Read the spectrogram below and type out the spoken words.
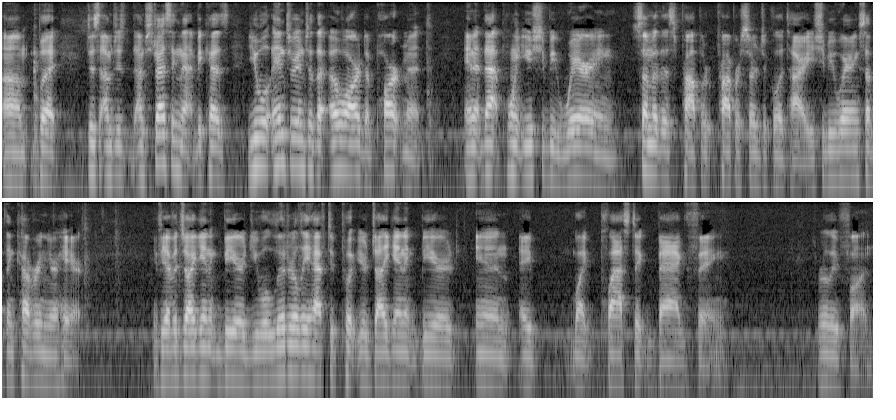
Um, but just I'm just I'm stressing that because you will enter into the OR department, and at that point you should be wearing some of this proper proper surgical attire. You should be wearing something covering your hair. If you have a gigantic beard, you will literally have to put your gigantic beard in a like plastic bag thing. It's really fun.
